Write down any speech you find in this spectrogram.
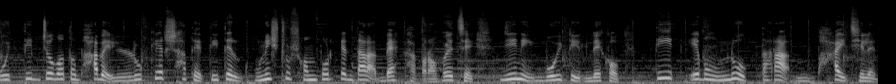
ঐতিহ্যগতভাবে লুকের সাথে তিতের ঘনিষ্ঠ সম্পর্কের দ্বারা ব্যাখ্যা করা হয়েছে, যিনি বইটির লেখক। তিত এবং লুক তারা ভাই ছিলেন।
